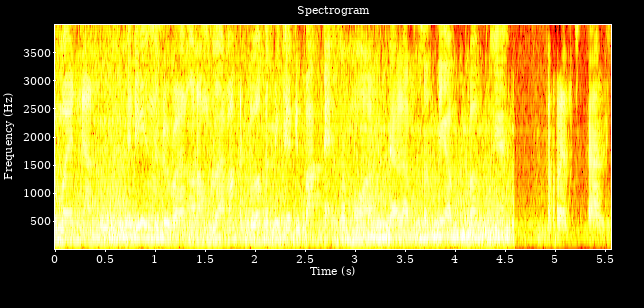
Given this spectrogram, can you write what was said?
dimainkan. Jadi Hmm. sudut pandang orang pertama, kedua, ketiga dipakai semua dalam setiap babnya. Keren sekali.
